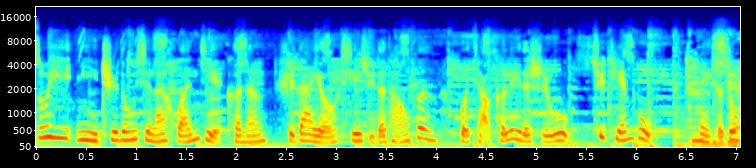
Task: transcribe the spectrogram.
所以你以吃东西来缓解，可能是带有些许的糖分或巧克力的食物去填补那个洞。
